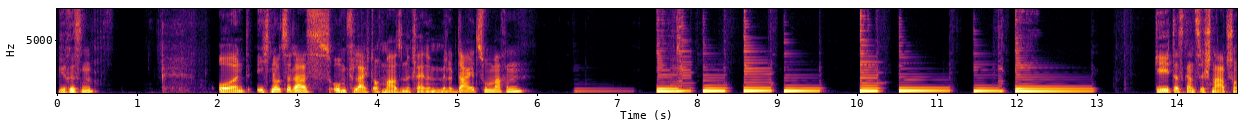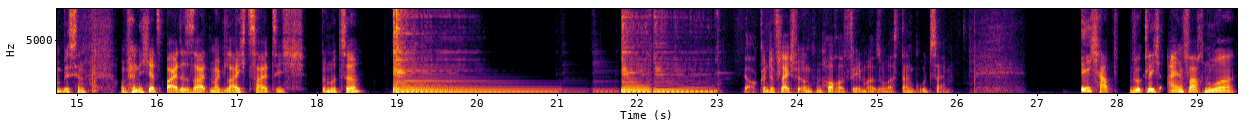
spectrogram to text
gerissen. Und ich nutze das, um vielleicht auch mal so eine kleine Melodie zu machen. Geht das ganze Schnarrt schon ein bisschen. Und wenn ich jetzt beide Seiten mal gleichzeitig benutze, könnte vielleicht für irgendeinen Horrorfilm oder sowas dann gut sein. Ich habe wirklich einfach nur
